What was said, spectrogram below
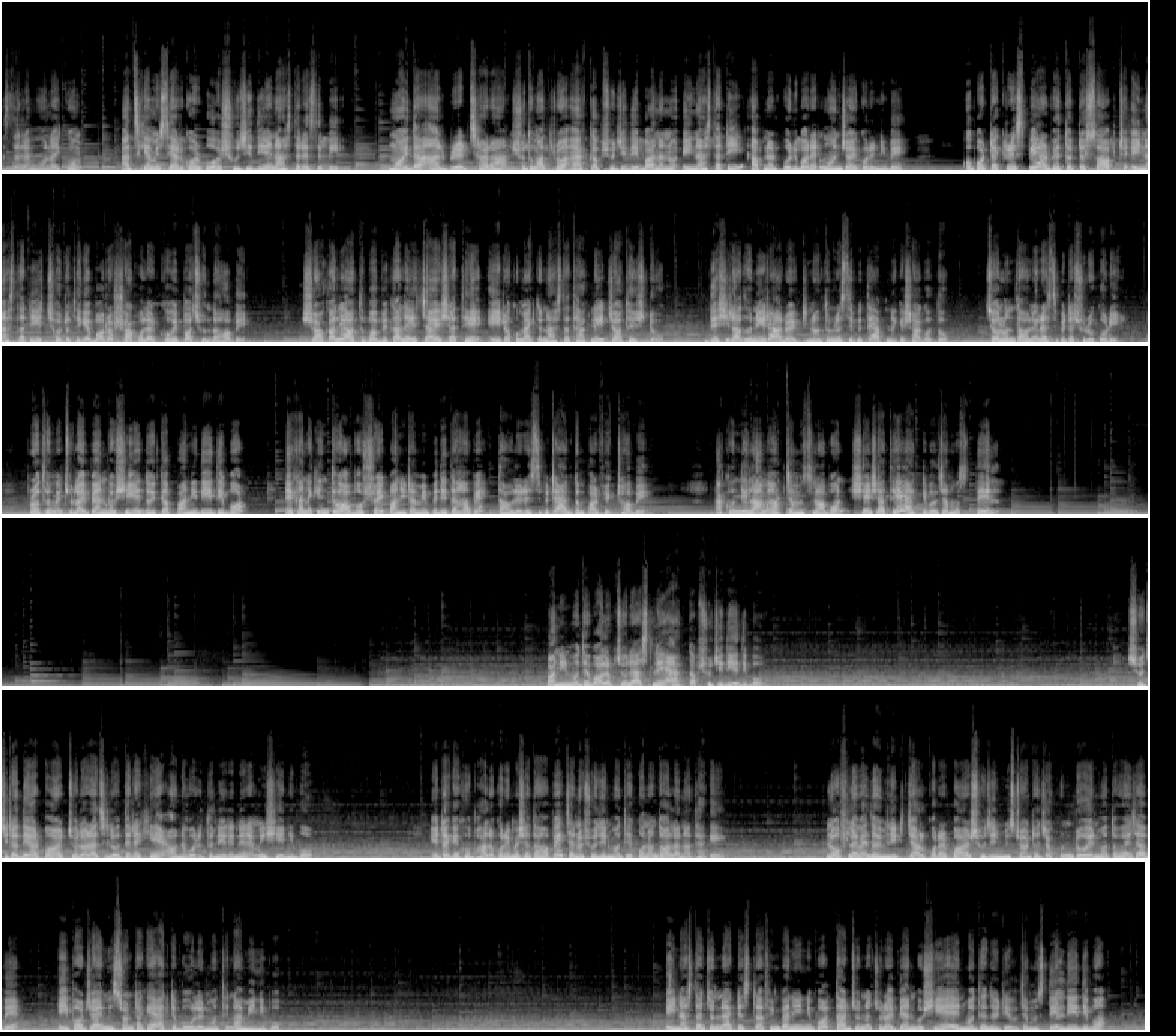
আসসালামু আলাইকুম আজকে আমি শেয়ার করব সুজি দিয়ে নাস্তা রেসিপি। ময়দা আর ব্রেড ছাড়া শুধুমাত্র এক কাপ সুজি দিয়ে বানানো এই নাস্তাটি আপনার পরিবারের মন জয় করে নেবে। ওপরটা ক্রিস্পি আর ভেতরটা সফট এই নাস্তাটি ছোট থেকে বড় সকলের খুবই পছন্দ হবে। সকালে অথবা বিকালে চায়ের সাথে এই রকম একটা নাস্তা থাকলেই যথেষ্ট। দেশি রাঁধুনির আরও একটি নতুন রেসিপিতে আপনাকে স্বাগত। চলুন তাহলে রেসিপিটা শুরু করি। প্রথমে চুলায় প্যান বসিয়ে দুই কাপ পানি দিয়ে দিব। এখানে কিন্তু অবশ্যই পানিটা মেপে দিতে হবে, তাহলে রেসিপিটা একদম পারফেক্ট হবে। এখন দিলাম হাফ চামচ লবণ, সেই সাথে এক টেবিল চামচ তেল। পানির মধ্যে বলক চলে আসলে এক কাপ সুজি দিয়ে দিব। সুজিটা দেওয়ার পর চুলার আঁচ লোতে রেখে অনবরত নেড়ে নেড়ে মিশিয়ে নিব। এটাকে খুব ভালো করে মেশাতে হবে যেন সুজির মধ্যে কোনো দলা না থাকে। লো ফ্লেমে দুই মিনিট চাল করার পর সুজির মিশ্রণটা যখন ডোয়ের মতো হয়ে যাবে, এই পর্যায়ে মিশ্রণটাকে একটা বোলের মধ্যে নামিয়ে নিব। এই নাস্তার জন্য একটা স্টাফিং বানিয়ে নিব। তার জন্য চুলায় প্যান বসিয়ে এর মধ্যে দুই টেবিল চামচ তেল দিয়ে দিব।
